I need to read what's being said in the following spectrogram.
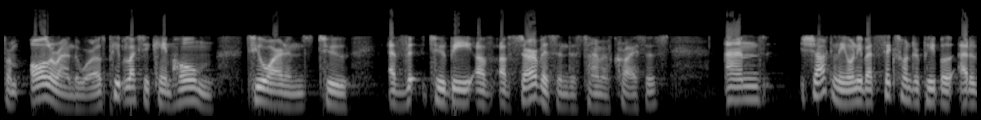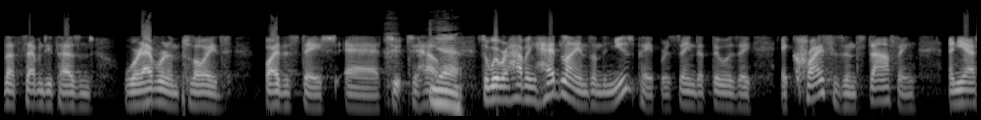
from all around the world. People actually came home to Ireland to to be of, of service in this time of crisis. And shockingly, only about 600 people out of that 70,000 were ever employed by the state uh, to, to help. Yeah. So we were having headlines on the newspapers saying that there was a, a crisis in staffing, and yet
